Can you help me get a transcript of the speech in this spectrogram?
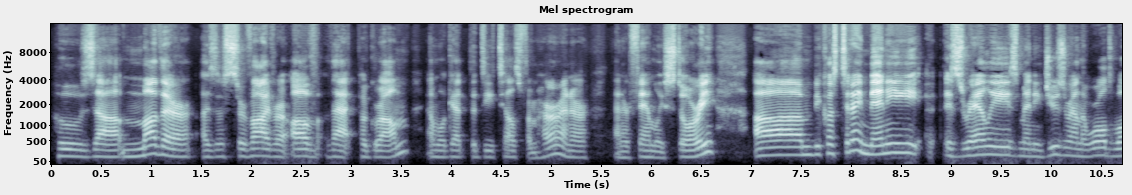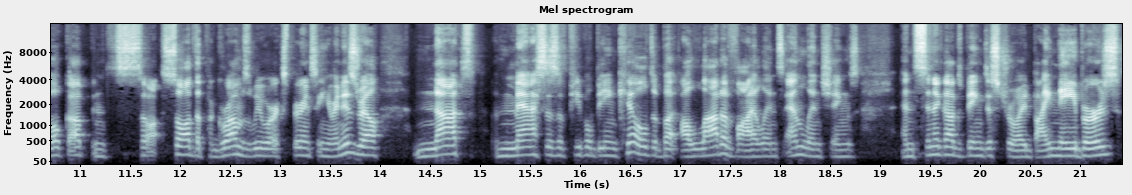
whose uh, mother is a survivor of that pogrom, and we'll get the details from her and her and her family story. Um, because today, many Israelis, many Jews around the world woke up and saw, saw the pogroms we were experiencing here in Israel, not masses of people being killed, but a lot of violence and lynchings and synagogues being destroyed by neighbors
